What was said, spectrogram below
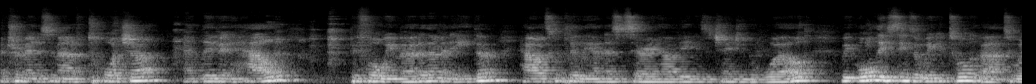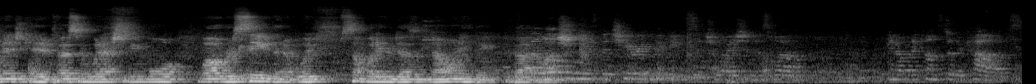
a tremendous amount of torture and live in hell before we murder them and eat them, how it's completely unnecessary and how vegans are changing the world. We, all these things that we can talk about to an educated person would actually be more well received than it would somebody who doesn't know anything about it much. the cherry picking situation as well. You know, when it comes to the carbs,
